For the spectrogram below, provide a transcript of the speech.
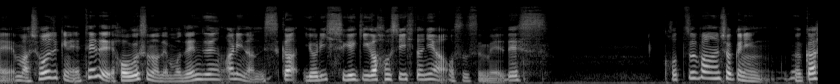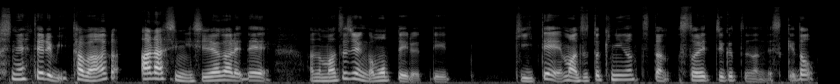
えー、まあ正直ね、手でほぐすのでも全然ありなんですが、より刺激が欲しい人にはおすすめです。骨盤職人、昔ね、テレビ、多分嵐に仕上がれで、あの、松潤が持っているって聞いて、まあずっと気になってたストレッチグッズなんですけど、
